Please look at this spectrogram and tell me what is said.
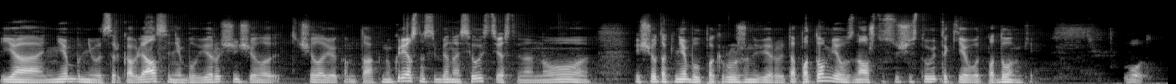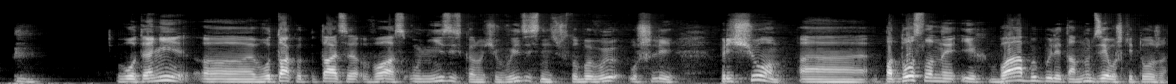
Я не был, не выцерковлялся, не был верующим человеком так. Ну, крест на себе носил, естественно, но еще так не был погружен в веру. А потом я узнал, что существуют такие вот подонки. Вот. Вот, и они э, вот так вот пытаются вас унизить, короче, вытеснить, чтобы вы ушли. Причем э, подосланные их бабы были там, ну девушки тоже,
